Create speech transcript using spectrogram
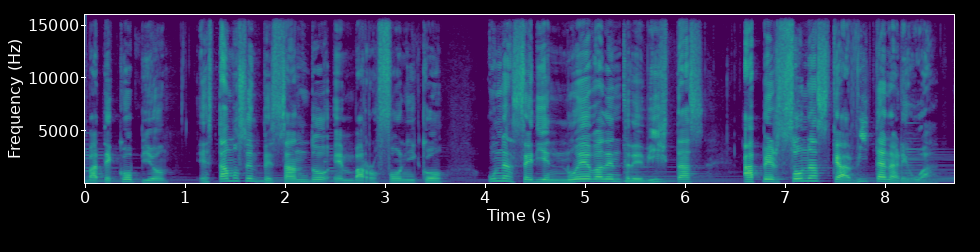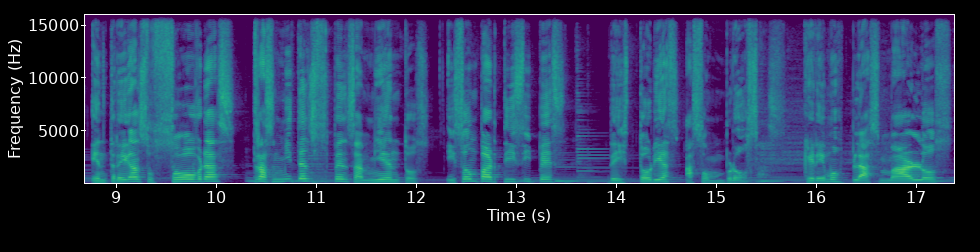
Batecopio, estamos empezando en Barrofónico una serie nueva de entrevistas a personas que habitan Areguá. Entregan sus obras, transmiten sus pensamientos y son partícipes de historias asombrosas. Queremos plasmarlos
